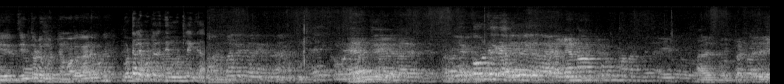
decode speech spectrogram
ఇది దీంతో ముట్టాం. వాళ్ళు కానీ కూడా? ముట్టలే ముట్టలే దీని ముట్టలే ఇంకా. అది పెట్టేది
